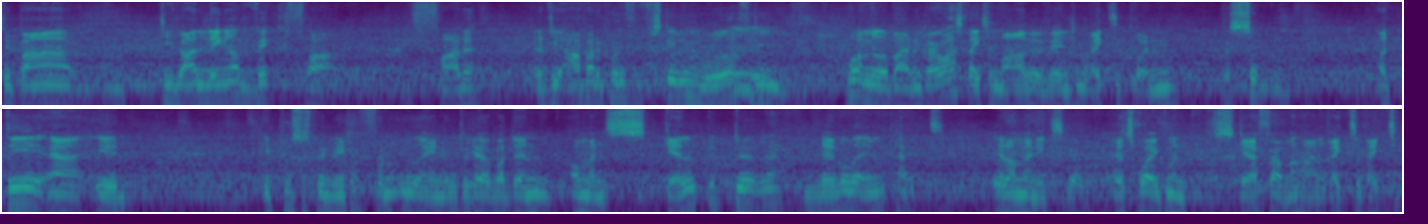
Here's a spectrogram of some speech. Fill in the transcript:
Det er bare, de er bare længere væk fra, fra det. Og de arbejder på det på forskellige måder, mm. fordi HR-medarbejderne gør jo også rigtig meget ved at vælge den rigtig grønne person. Og det er et, et puslespil, vi ikke har fundet ud af endnu. Det der, hvordan, om man skal bedømme level af impact, eller man ikke skal. Jeg tror ikke, man skal, før man har en rigtig, rigtig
